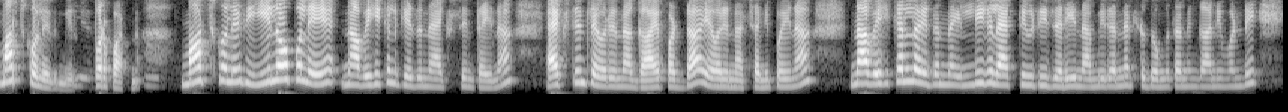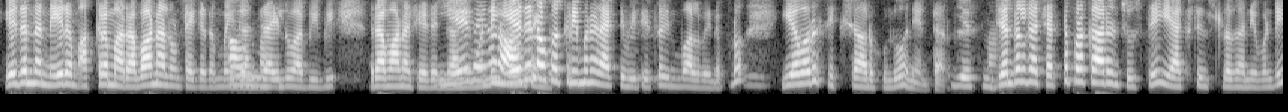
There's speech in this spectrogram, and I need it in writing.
మార్చుకోలేదు మీరు పొరపాటున. మార్చుకోలేదు. ఈ లోపలే నా వెహికల్కి ఏదైనా యాక్సిడెంట్ అయినా యాక్సిడెంట్లో ఎవరైనా గాయపడ్డా ఎవరైనా చనిపోయినా నా వెహికల్లో ఏదైనా ఇల్లీగల్ యాక్టివిటీ జరిగినా మీరు అన్నట్లు దొంగతనం కానివ్వండి ఏదైనా నేరం అక్రమ రవాణాలు ఉంటాయి కదమ్మా ఈ గంజాయిలు అవి ఇవి రవాణా చేయడం ఏదైనా కానివ్వండి ఏదైనా. ఒక క్రిమినల్ యాక్టివిటీతో ఇన్వాల్వ్ అయినప్పుడు ఎవరు శిక్షార్హులు అని అంటారు. జనరల్గా చట్ట ప్రకారం చూస్తే ఈ యాక్సిడెంట్స్లో కానివ్వండి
